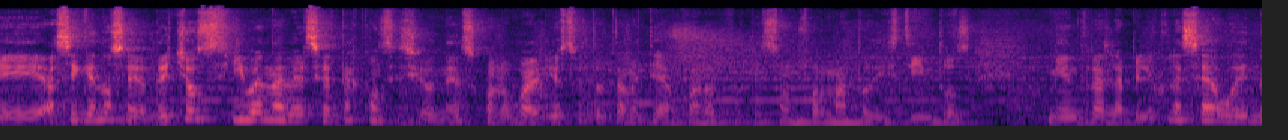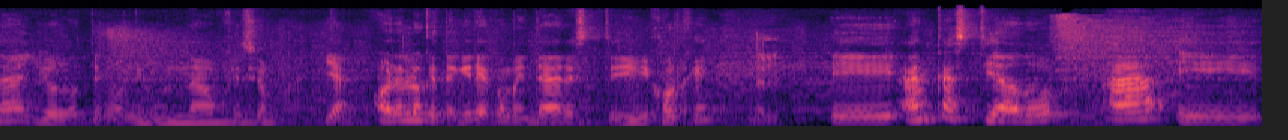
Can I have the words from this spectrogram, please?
Eh, así que no sé, de hecho sí van a haber ciertas concesiones, con lo cual yo estoy totalmente de acuerdo porque son formatos distintos. Mientras la película sea buena, yo no tengo ninguna objeción. Ya, ahora lo que te quería comentar, este, Jorge. Eh, han casteado a, eh,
